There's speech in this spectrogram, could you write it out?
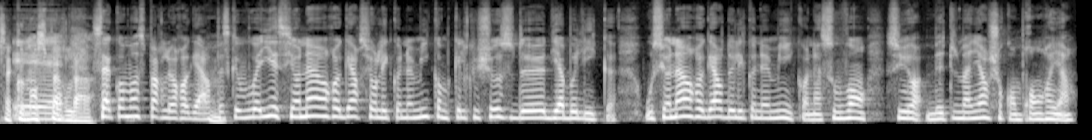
ça commence par là. Ça commence par le regard. Hmm. Parce que vous voyez, si on a un regard sur l'économie comme quelque chose de diabolique, ou si on a un regard de l'économie qu'on a souvent sur, mais de toute manière, je comprends rien.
